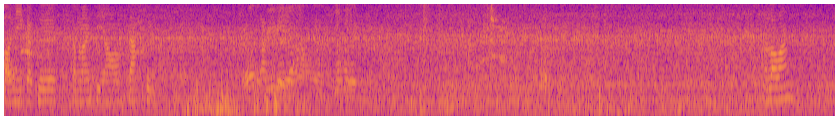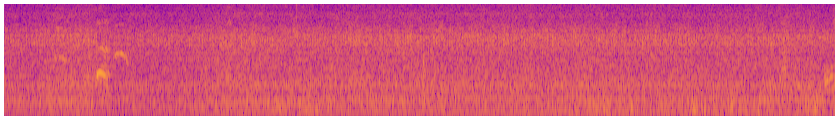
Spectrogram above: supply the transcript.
ตอ นี้ก็คือกำลังสีเอาจักขึ้นออทางนี้เลยระวัง เออ โอ้ย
